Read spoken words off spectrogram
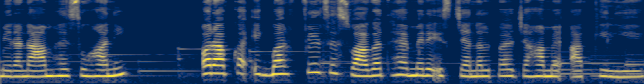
मेरा नाम है सुहानी और आपका एक बार फिर से स्वागत है मेरे इस चैनल पर जहाँ मैं आपके लिए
